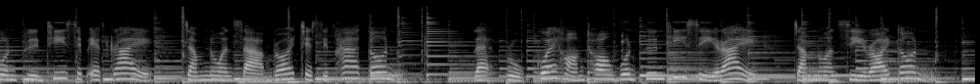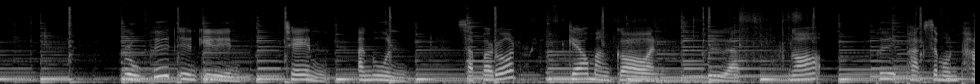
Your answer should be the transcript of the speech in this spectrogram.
บนพื้นที่ 11 ไร่จำนวน 375 ต้น และปลูกกล้วยหอมทองบนพื้นที่ 4 ไร่จำนวน 400 ต้น ปลูกพืชอื่น ๆ เช่น องุ่น สับปะรด แก้วมังกร เผือก เงาะ พืชผักสมุนไพร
